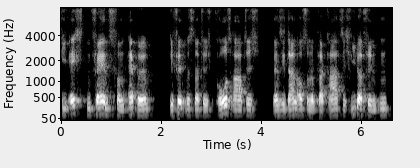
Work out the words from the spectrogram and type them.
die echten Fans von Apple, die finden es natürlich großartig, wenn sie dann auf so einem Plakat sich wiederfinden,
